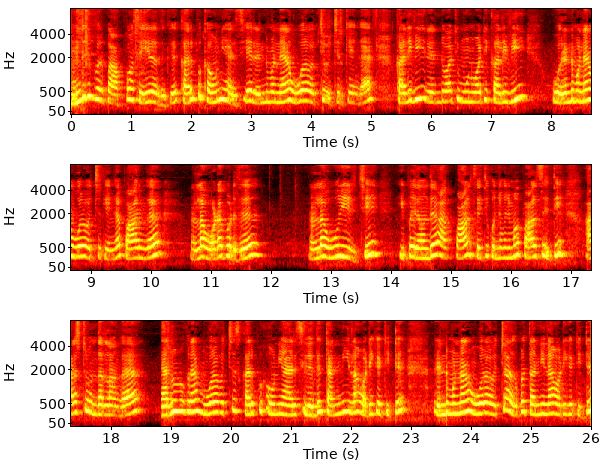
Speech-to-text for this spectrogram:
முந்திரி பருப்பு அப்பம் செய்கிறதுக்கு கருப்பு கவுனி அரிசியை ரெண்டு மணி நேரம் ஊற வச்சு வச்சுருக்கேங்க. கழுவி ரெண்டு வாட்டி மூணு வாட்டி கழுவி ஒரு ரெண்டு மணி நேரம் ஊற வச்சுருக்கேங்க. பாருங்கள் நல்லா உடப்படுது. நல்லா ஊறிடுச்சு இப்போ இதை வந்து பால் சேர்த்தி கொஞ்சம் கொஞ்சமாக பால் சேர்த்தி அரைச்சிட்டு வந்துடலாங்க இரநூறு கிராம் ஊற வச்சு கருப்பு கவுனி அரிசிலேருந்து தண்ணியெலாம் வடிகட்டிட்டு ரெண்டு மணி நேரம் ஊற வச்சு அதுக்கப்புறம் தண்ணிலாம் வடிகட்டிட்டு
